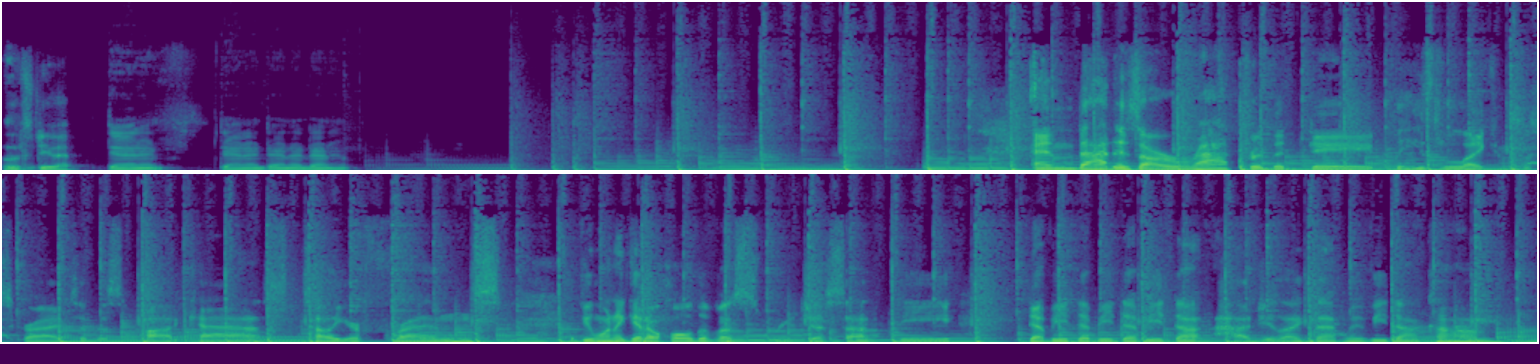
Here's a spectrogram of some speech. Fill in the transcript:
let's do it. Dun it, dun it, dun it, dun it. And that is our wrap for the day. Please like and subscribe to this podcast. Tell your friends. If you want to get a hold of us, reach us at the www.howdyoulikethatmovie.com.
